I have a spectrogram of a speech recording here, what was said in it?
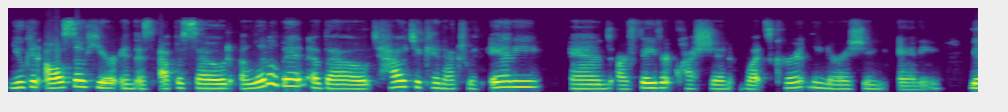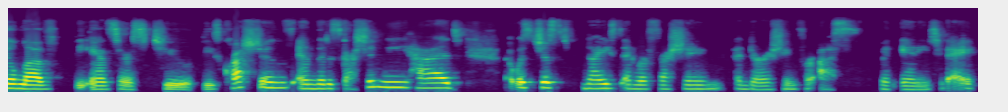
You can also hear in this episode a little bit about how to connect with Annie and our favorite question what's currently nourishing Annie? You'll love the answers to these questions and the discussion we had. That was just nice and refreshing and nourishing for us with Annie today.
